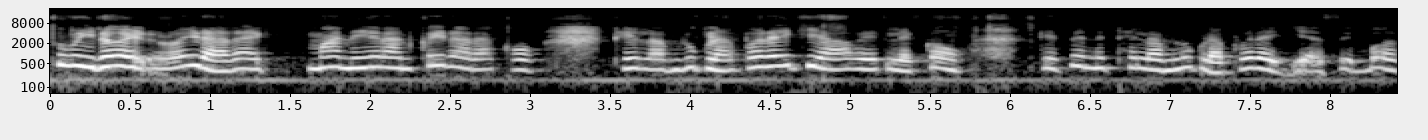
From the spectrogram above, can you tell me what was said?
તું રડ્યા રાખ. માને હેરાન કર્યા રાખો. ઠેલામ લુગડા ભરાઈ ગયા આવે એટલે કહું કે છે ને ઠેલામ લુગડા ભરાઈ ગયા છે, બસ.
